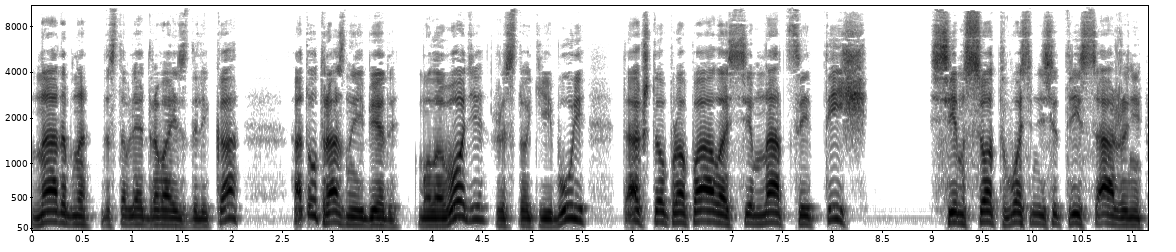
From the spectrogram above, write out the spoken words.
надобно доставлять дрова издалека — а тут разные беды, маловодье, жестокие бури, так что пропало семнадцать тысяч семьсот восемьдесят три сажени,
